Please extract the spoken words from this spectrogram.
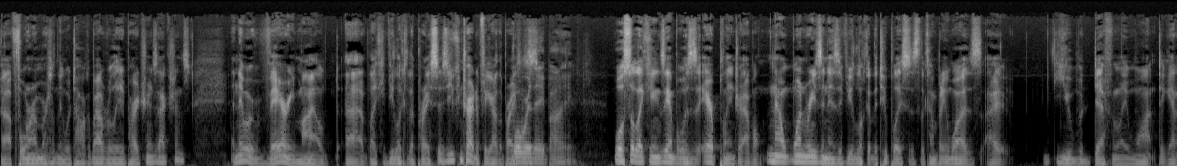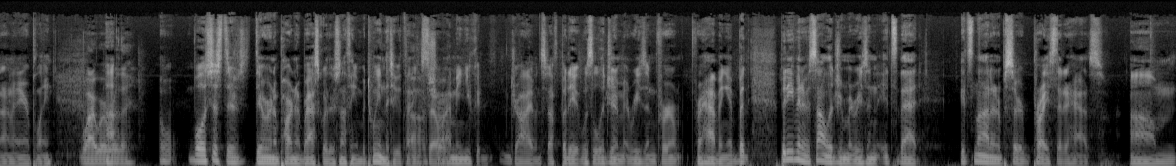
a forum or something would talk about related party transactions, and they were very mild. Uh, like if you look at the prices, you can try to figure out the prices. What were they buying? Well, so like an example was airplane travel. Now, one reason is if you look at the two places the company was, I you would definitely want to get on an airplane. Why? Where Uh, were they? Oh, well, it's just there's they were in a part of Nebraska where there's nothing in between the two things. Oh, so sure. I mean, you could drive and stuff, but it was a legitimate reason for for having it. But but even if it's not a legitimate reason, it's that it's not an absurd price that it has. Um,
